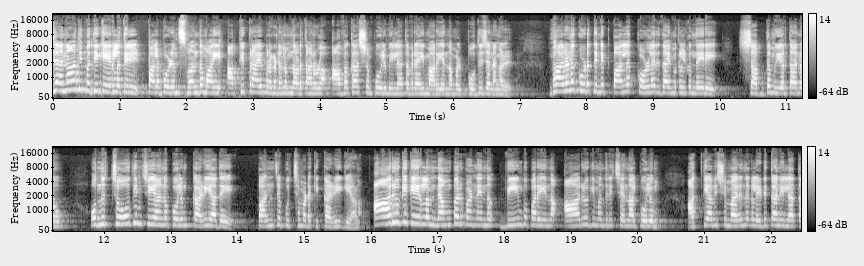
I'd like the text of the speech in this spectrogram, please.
ജനാധിപത്യ കേരളത്തിൽ പലപ്പോഴും സ്വന്തമായി അഭിപ്രായ പ്രകടനം നടത്താനുള്ള അവകാശം പോലും ഇല്ലാത്തവരായി മാറിയ നമ്മൾ പൊതുജനങ്ങൾ. ഭരണകൂടത്തിന്റെ പല കൊള്ളരുതായ്മകൾക്കും നേരെ ശബ്ദമുയർത്താനോ ഒന്ന് ചോദ്യം ചെയ്യാനോ പോലും കഴിയാതെ പഞ്ചപുച്ഛമടക്കി കഴിയുകയാണ്. ആരോഗ്യ കേരളം നമ്പർ വൺ എന്ന് വീമ്പ് പറയുന്ന ആരോഗ്യമന്ത്രി ചെന്നാൽ പോലും അത്യാവശ്യ മരുന്നുകൾ എടുക്കാനില്ലാത്ത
